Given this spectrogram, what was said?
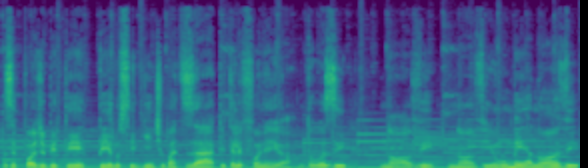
você pode obter pelo seguinte WhatsApp, telefone aí ó, 12 99169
